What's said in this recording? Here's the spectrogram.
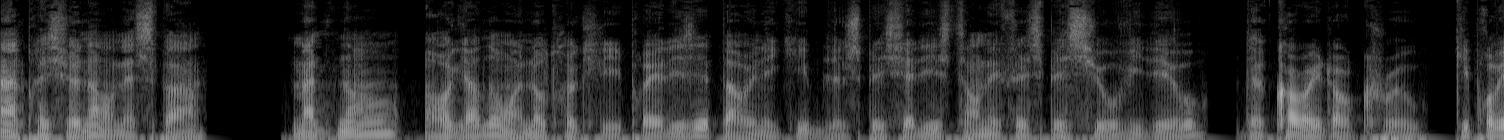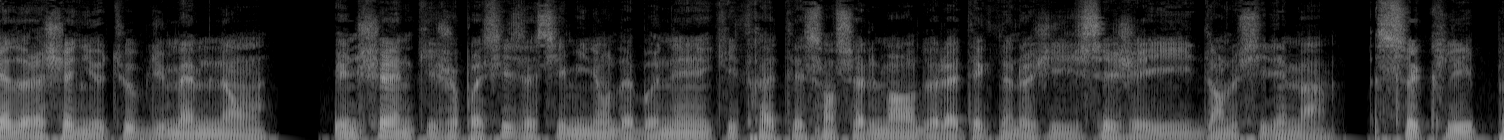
Impressionnant, n'est-ce pas? Maintenant, regardons un autre clip réalisé par une équipe de spécialistes en effets spéciaux vidéo, The Corridor Crew, qui provient de la chaîne YouTube du même nom. Une chaîne qui, je précise, a 6 millions d'abonnés et qui traite essentiellement de la technologie CGI dans le cinéma. Ce clip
